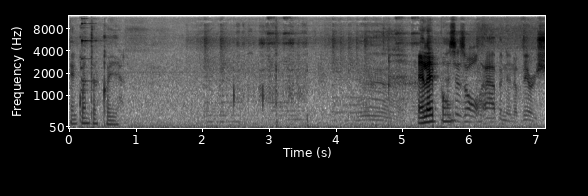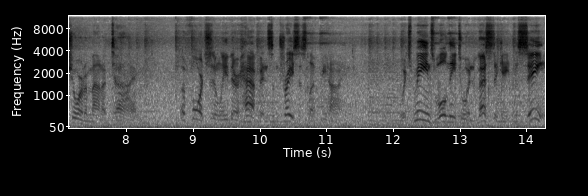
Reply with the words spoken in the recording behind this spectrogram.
encuentra el collar. El iPhone. This has all happened in a very short amount of time. But fortunately, there have been some traces left behind. Which means we'll need to investigate the scene.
